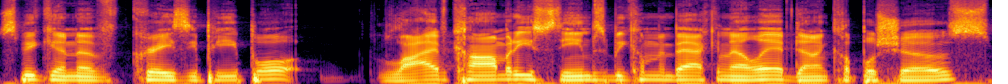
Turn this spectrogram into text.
speaking of crazy people, live comedy seems to be coming back in LA. I've done a couple shows.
